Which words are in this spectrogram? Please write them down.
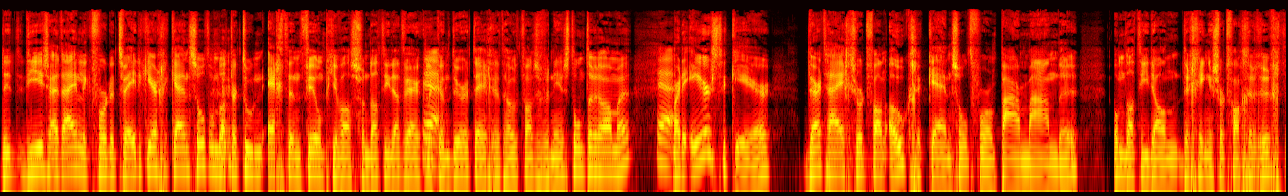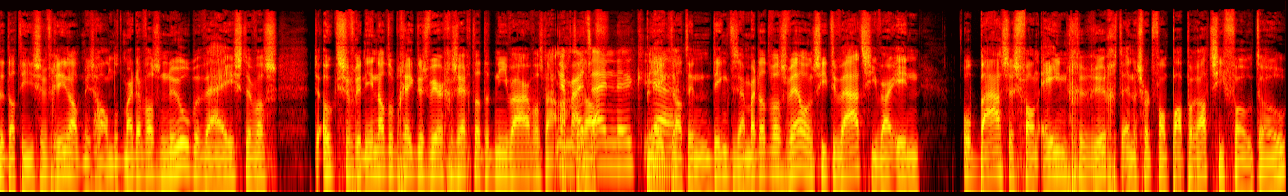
Die, die is uiteindelijk voor de tweede keer gecanceld. Omdat er toen echt een filmpje was van dat hij daadwerkelijk Ja. een deur tegen het hoofd van zijn vriendin stond te rammen. Ja. Maar de eerste keer werd hij soort van ook gecanceld voor een paar maanden. Omdat hij dan, er ging een soort van geruchten dat hij zijn vriendin had mishandeld. Maar er was nul bewijs. Er was, ook zijn vriendin had op een gegeven moment dus weer gezegd dat het niet waar was. Nou, ja, maar uiteindelijk. bleek ja. dat een ding te zijn. Maar dat was wel een situatie waarin op basis van één gerucht en een soort van paparazzi-foto.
